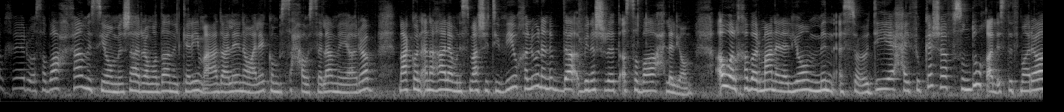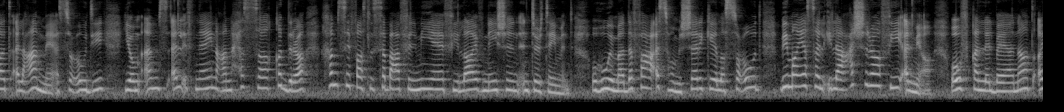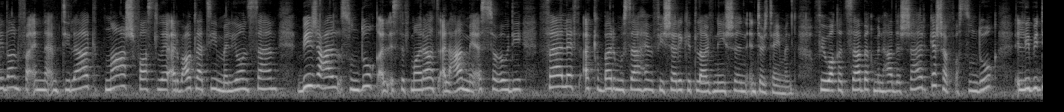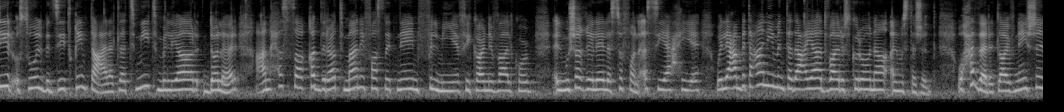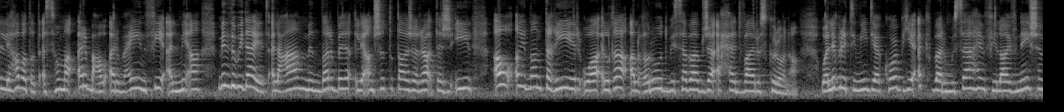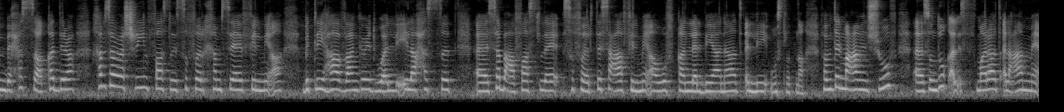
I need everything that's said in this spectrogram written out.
الخير وصباح خامس يوم من شهر رمضان الكريم. أعاد علينا وعليكم بالصحة والسلامة يا رب. معكم أنا هالة من Smashi TV وخلونا نبدأ بنشرة الصباح لليوم. أول خبر معنا لليوم من السعودية حيث كشف صندوق الاستثمارات العامة السعودي يوم أمس الاثنين عن حصة قدرها 5.7% في Live Nation Entertainment وهو ما دفع أسهم الشركة للصعود بما يصل إلى 10 في المئة. ووفقا للبيانات أيضا فإن امتلاك 12.34 مليون سهم بيجعل صندوق الاستثمارات العامة السعودي ثالث أكبر مساهم في شركة Live Nation Entertainment في وقت سابق من هذا الشهر كشف الصندوق اللي بيدير أصول بتزيد قيمتها على 300 مليار دولار عن حصة قدرها 8.2% في Carnival Corp المشغلة للسفن السياحية واللي عم بتعاني من تداعيات فيروس كورونا المستجد. وحذرت Live Nation اللي هبطت أسهمها 44 في المئة منذ بداية العام من ضربة لأنشطتها جراء تأجيل أو أيضا تغيير وإلغاء العروض بسبب جائحة فيروس كورونا. و Liberty Media Corp هي أكبر مساهم في Live Nation بحصة قدرها 25.05% بتليها Vanguard واللي إلها حصة 7.09% وفقا للبيانات اللي وصلتنا. فمثل ما عم نشوف صندوق الاستثمارات العامة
